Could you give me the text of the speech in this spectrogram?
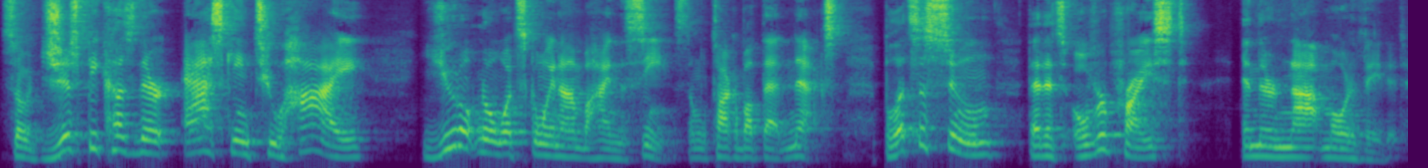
So just because they're asking too high, you don't know what's going on behind the scenes. And we'll talk about that next. But let's assume that it's overpriced and they're not motivated.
